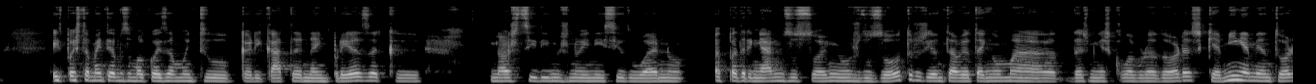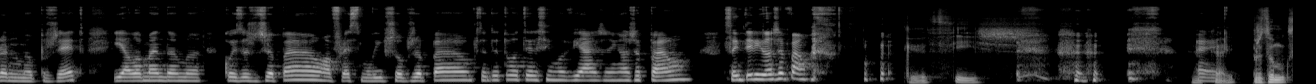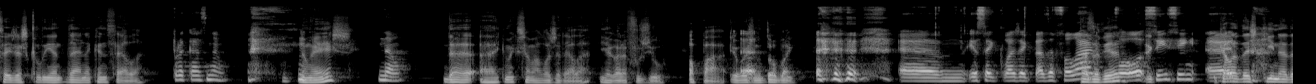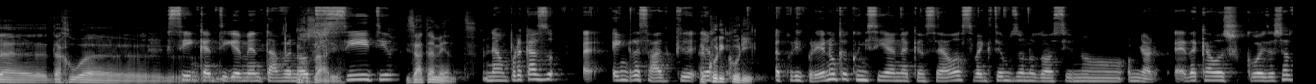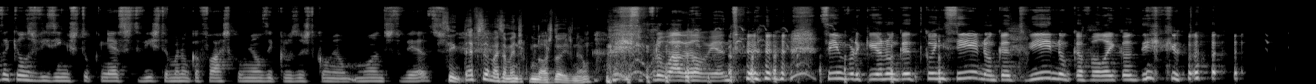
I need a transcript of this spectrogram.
e depois também temos uma coisa muito caricata na empresa que nós decidimos no início do ano apadrinharmos o sonho uns dos outros e então eu tenho uma das minhas colaboradoras que é minha mentora no meu projeto e ela manda-me coisas do Japão, oferece-me livros sobre o Japão, portanto eu estou a ter assim uma viagem ao Japão sem ter ido ao Japão. Que fixe. É. Ok. Presumo que sejas cliente da Ana Cancela. Por acaso não. Não és? não da. Ai, como é que se chama a loja dela? E agora fugiu. Opa, eu hoje uh, não estou bem. um, eu sei que loja é que estás a falar. Estás a ver? Vou, sim, sim. Aquela uh, da esquina da, da rua. Sim, que antigamente estava noutro sítio. Exatamente. Não, por acaso é engraçado que. A Curicuri. A Curicuri. Eu nunca conhecia a Ana Cancela, se bem que temos um negócio no. Ou melhor, é daquelas coisas, sabes aqueles vizinhos que tu conheces de vista, mas nunca falaste com eles e cruzas-te com ele montes de vezes? Sim, deve ser mais ou menos como nós dois, não? Provavelmente. Sim, porque eu nunca te conheci, nunca te vi, nunca falei contigo.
